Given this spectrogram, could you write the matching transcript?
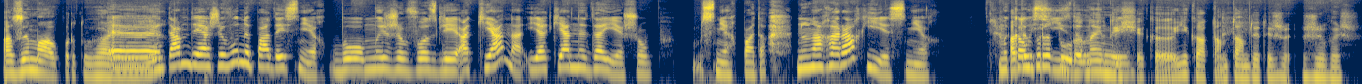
А зима в Португалії Е, там, де я живу, не падає сніг, бо ми ж возле океана, і океан не дає, щоб сніг падав. Ну на горах є сніг. Ми а температура найнижча, яка там, там, де ти живеш?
